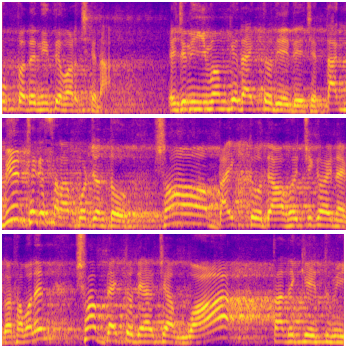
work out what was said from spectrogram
মুক্তাদে নিতে পারছে না। এই জন্য ইমামকে দায়িত্ব দিয়ে দিয়েছে। তাকবীর থেকে সালাম পর্যন্ত সব দায়িত্ব দেওয়া হয়েছে কি হয় না কথা বলেন। সব দায়িত্ব দেওয়া হয়েছে আল্লাহ। তাদেরকে তুমি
